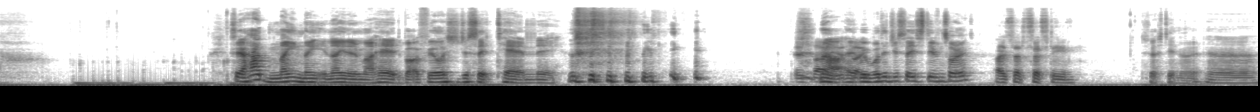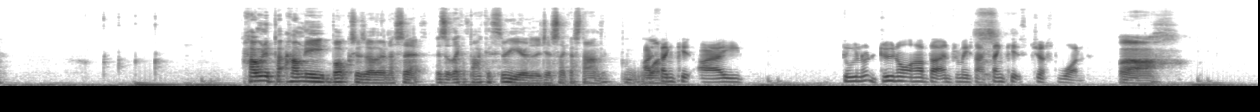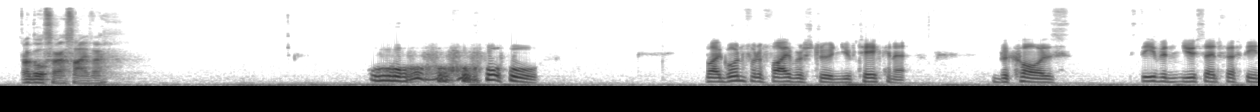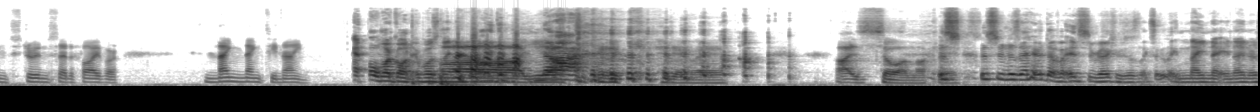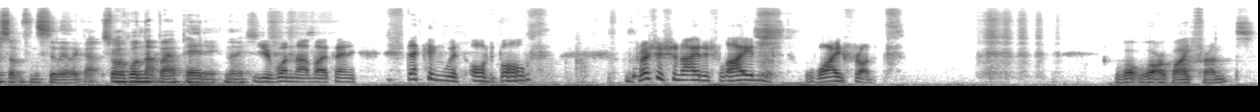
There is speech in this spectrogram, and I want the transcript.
See, I had nine ninety nine in my head, but I feel I should just say ten. Eh? Is that, nah, is eh, that- wait, what did you say, Stephen? Sorry. I said fifteen. Fifteen, right? Uh, how many how many boxes are there in a set? Is it like a pack of three, or is it just like a standard one? I think it, I do not do not have that information. I think it's just one. Ah, I'll go for a fiver. Ooh. By going for a fiver, Struan, you've taken it because Stephen, you said fifteen. Struan said a fiver. It's nine ninety nine. Oh my god, it was like Oh, Nah. you're kidding me. That is so unlucky. As, as soon as I heard that, my instant reaction was just like something like nine ninety nine or something silly like that. So I've won that by a penny. Nice. You've won that by a penny. Sticking with oddballs, British and Irish Lions Y fronts. What what are Y fronts?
